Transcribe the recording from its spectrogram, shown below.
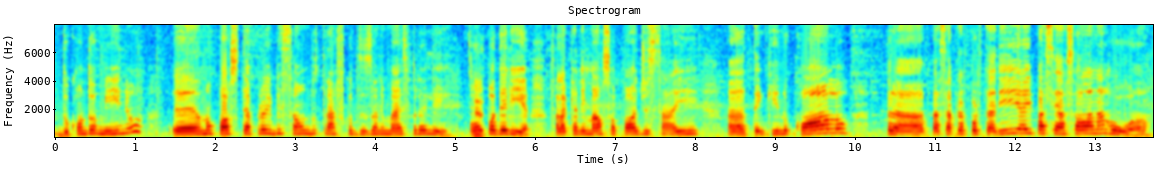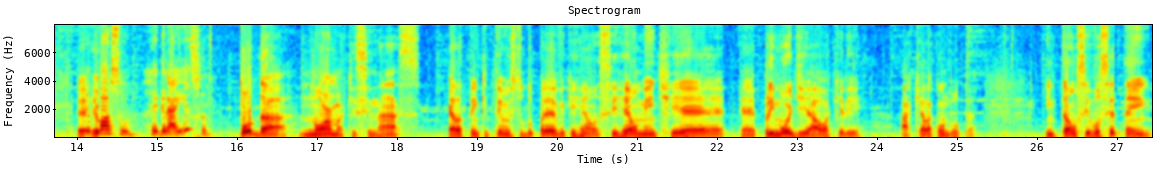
do condomínio, eh, eu não posso ter a proibição do tráfico dos animais por ali. Ou É. poderia falar que animal só pode sair, ah, tem que ir no colo para passar para a portaria e passear só lá na rua. É, eu, eu- posso regrar isso? Toda norma que se nasce, ela tem que ter um estudo prévio que real- se realmente é, é primordial aquele, aquela conduta. Então, se você tem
